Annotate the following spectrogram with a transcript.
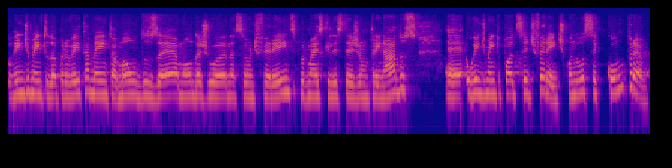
do, rendimento, do aproveitamento. A mão do Zé, a mão da Joana são diferentes, por mais que eles estejam treinados, é, o rendimento pode ser diferente. Quando você compra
